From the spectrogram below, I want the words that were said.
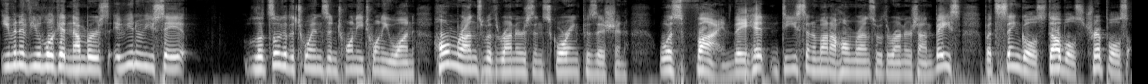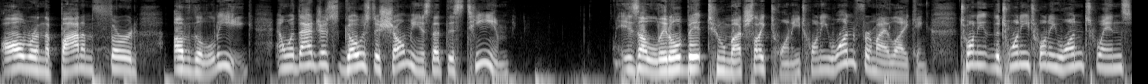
even if you look at numbers, even if you say, let's look at the Twins in 2021, home runs with runners in scoring position was fine. They hit decent amount of home runs with runners on base, but singles, doubles, triples, all were in the bottom third of the league. And what that just goes to show me is that this team is a little bit too much like 2021 for my liking. 20 the 2021 Twins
